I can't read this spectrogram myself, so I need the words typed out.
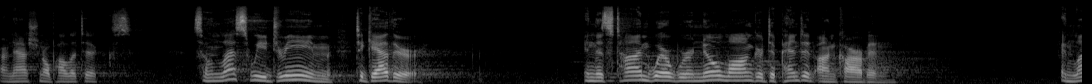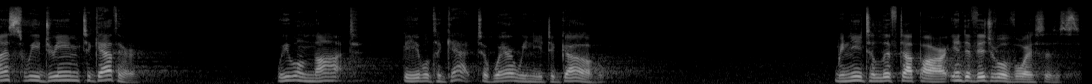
our national politics. So, unless we dream together in this time where we're no longer dependent on carbon, unless we dream together, we will not be able to get to where we need to go. We need to lift up our individual voices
